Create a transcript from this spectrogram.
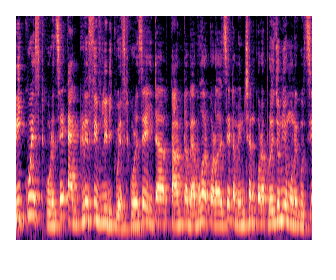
রিকোয়েস্ট করেছে অ্যাগ্রেসিভলি রিকোয়েস্ট করেছে। এইটা টার্মটা ব্যবহার করা হয়েছে, এটা মেনশন করা প্রয়োজনীয় মনে করছি।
